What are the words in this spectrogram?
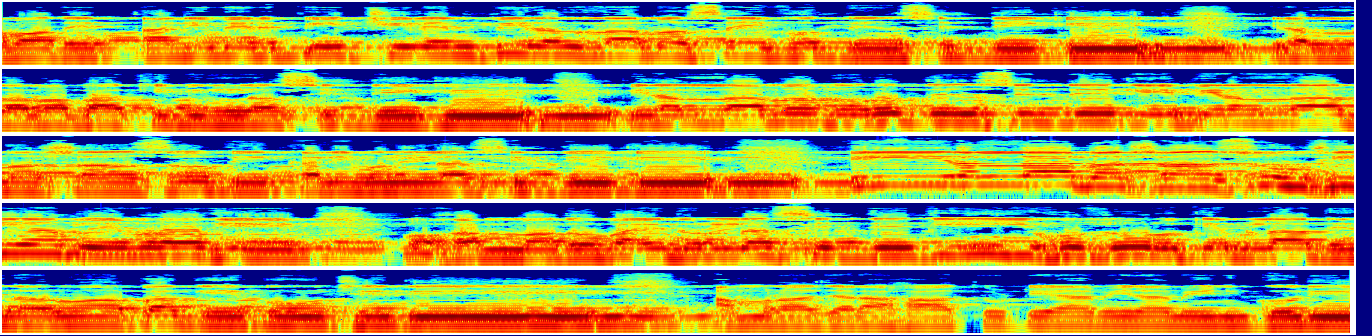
আমাদের তালিমের পীর ছিলেন পীর আল্লামা সাইফুদ্দিন সিদ্দিকী, পীর আল্লামা বাকি বিল্লাহ সিদ্দিকী, পীর আল্লামা নুরুদ্দিন সিদ্দিকী, পীর আল্লামা শাহ সুফি কালিমুল্লাহ সিদ্দিকী, পীর আল্লামা শাহ সুফি আবু ইব্রাহিম, মোহাম্মদ ওবাইদুল্লাহ সিদ্দিকী, হুজুর কেবলা দিনার পাকে পৌঁছে দি আমরা যারা হাত উঠে আমিন আমিন করি,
